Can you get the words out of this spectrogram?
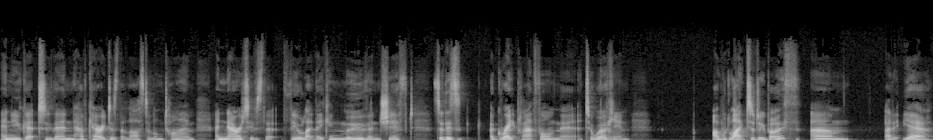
And you get to then have characters that last a long time and narratives that feel like they can move and shift. So there's a great platform there to work yeah. in. I would like to do both. Um, I, yeah,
